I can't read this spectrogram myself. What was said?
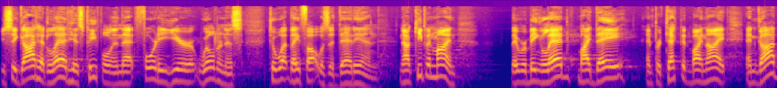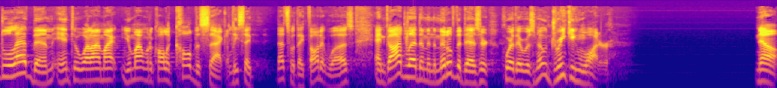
You see, God had led his people in that 40 year wilderness to what they thought was a dead end. Now, keep in mind, they were being led by day and protected by night. And God led them into what I might you might want to call a cul-de-sac. At least they, that's what they thought it was. And God led them in the middle of the desert where there was no drinking water. Now,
